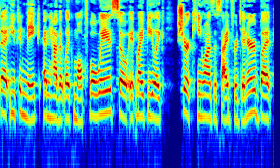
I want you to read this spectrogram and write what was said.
that you can make and have it like multiple ways. So it might be like sure quinoa is a side for dinner, but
